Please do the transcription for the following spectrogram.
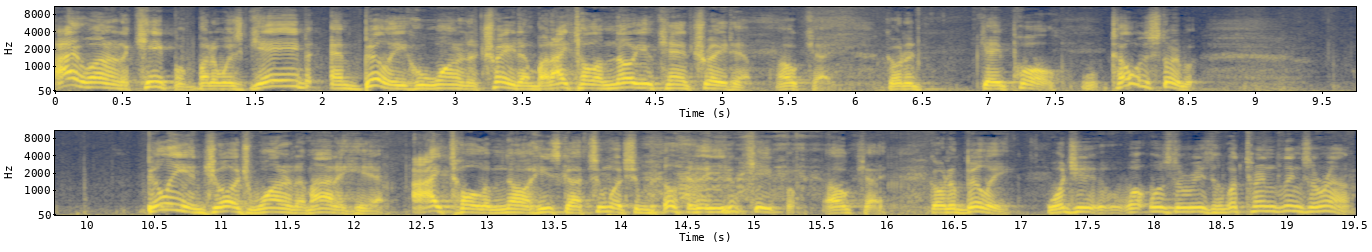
I wanted to keep him, but it was Gabe and Billy who wanted to trade him. But I told them, no, you can't trade him. Okay. Go to Gabe Paul. Tell the story. Billy and George wanted him out of here. I told him, no, he's got too much ability. You keep him. Okay. Go to Billy. What you? What was the reason? What turned things around?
